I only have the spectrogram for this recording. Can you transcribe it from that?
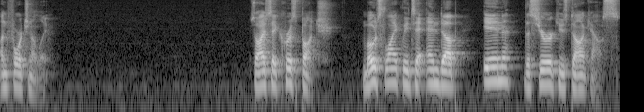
unfortunately. So I say Chris Bunch, most likely to end up in the Syracuse doghouse.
